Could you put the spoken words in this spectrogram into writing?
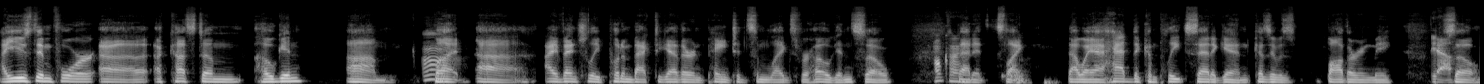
I used them for uh, a custom Hogan. Um, Mm, but uh, I eventually put them back together and painted some legs for Hogan, so okay, that it's like that way I had the complete set again because it was bothering me. yeah, So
